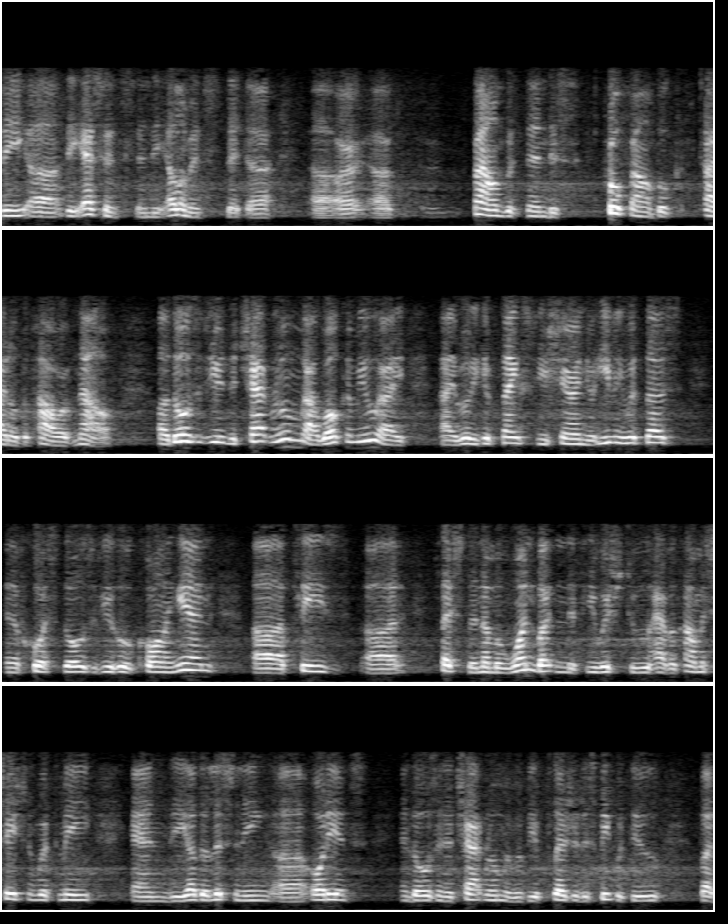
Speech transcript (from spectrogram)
the uh, the essence and the elements that uh, uh, are uh, found within this profound book titled The Power of Now. Uh, those of you in the chat room, I welcome you. I, I really give thanks for you sharing your evening with us. And of course, those of you who are calling in, uh, please uh, press the number one button if you wish to have a conversation with me. and the other listening uh, audience and those in the chat room. It would be a pleasure to speak with you. But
